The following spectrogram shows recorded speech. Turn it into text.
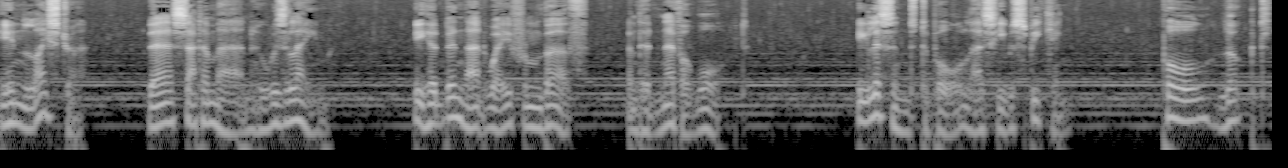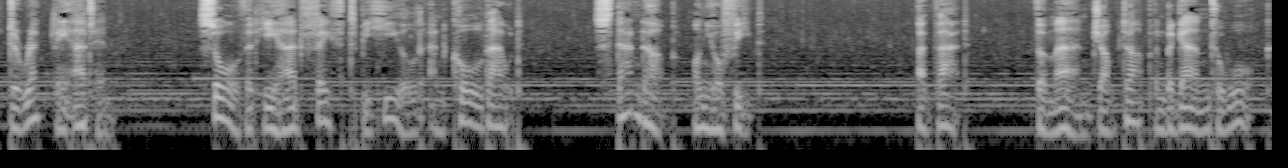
In Lystra, there sat a man who was lame. He had been that way from birth and had never walked. He listened to Paul as he was speaking. Paul looked directly at him, saw that he had faith to be healed, and called out, Stand up on your feet. At that, the man jumped up and began to walk.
